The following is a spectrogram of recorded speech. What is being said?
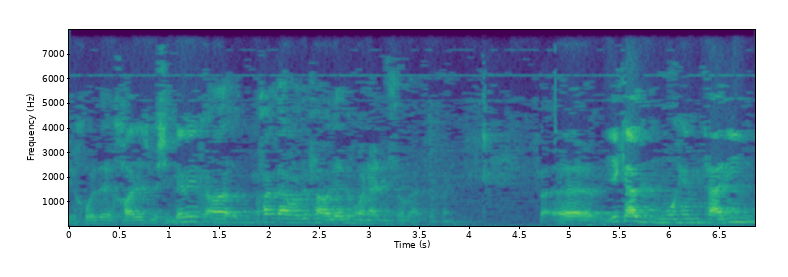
یه خورده خارج بشیم. ببینیم می‌خوایم در مورد فعالیت هنری صحبت بکنیم. یکی از مهمترین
